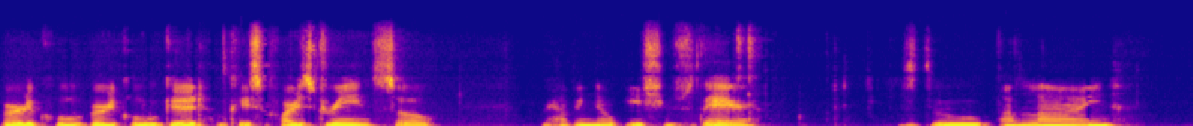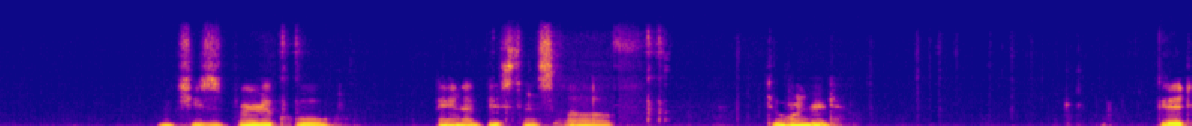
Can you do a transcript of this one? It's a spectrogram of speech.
vertical, vertical good. Okay, so far it's green, so we're having no issues there. Let's do a line which is vertical and a distance of 200. Good.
